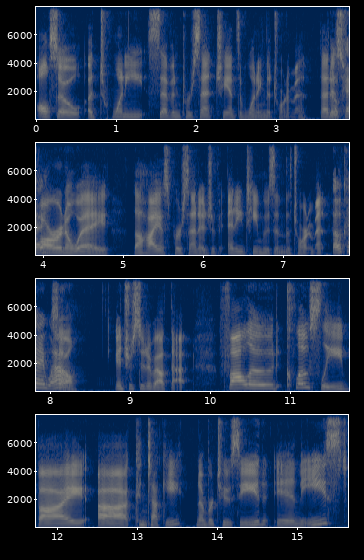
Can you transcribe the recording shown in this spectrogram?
also a 27% chance of winning the tournament. That is Okay. far and away the highest percentage of any team who's in the tournament. Okay. Wow. So interested about that. Followed closely by uh, Kentucky, number two seed in the East.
